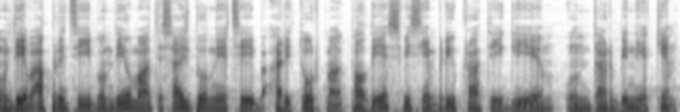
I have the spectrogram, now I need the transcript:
un Dieva apredzība un Dievmātes aizbildniecība arī turpmāk. Paldies visiem brīvprātīgiem un darbiniekiem.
